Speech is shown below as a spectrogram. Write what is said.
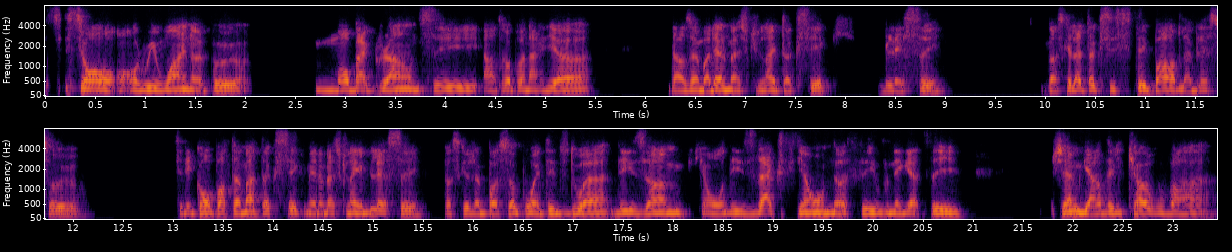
si on, on rewind un peu, mon background, c'est entrepreneuriat dans un modèle masculin toxique, blessé, parce que la toxicité part de la blessure. C'est des comportements toxiques, mais le masculin est blessé parce que j'aime pas ça pointer du doigt des hommes qui ont des actions nocives ou négatives. J'aime garder le cœur ouvert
